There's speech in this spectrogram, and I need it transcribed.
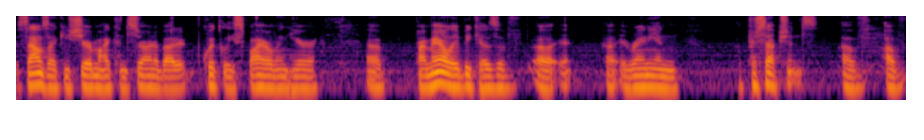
sounds like you share my concern about it quickly spiraling here, uh, primarily because of uh, uh, Iranian perceptions of of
